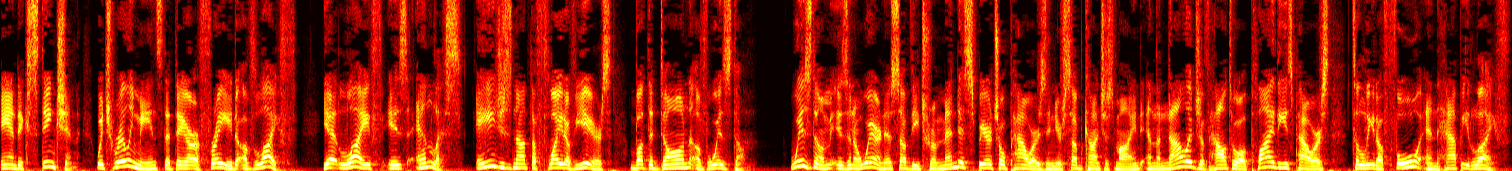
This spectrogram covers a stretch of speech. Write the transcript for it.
and extinction, which really means that they are afraid of life. Yet life is endless. Age is not the flight of years, but the dawn of wisdom. Wisdom is an awareness of the tremendous spiritual powers in your subconscious mind and the knowledge of how to apply these powers to lead a full and happy life.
